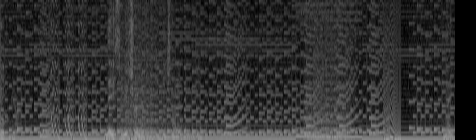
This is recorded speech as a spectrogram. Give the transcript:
ortası yok mu ya? Neyse hiç önemli değil, hiç önemli değil. Ne?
